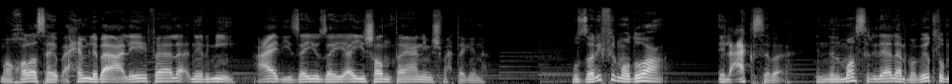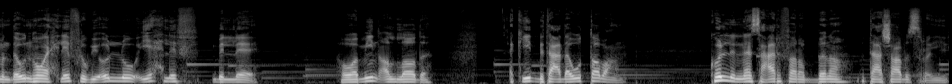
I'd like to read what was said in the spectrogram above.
ما هو خلاص هيبقى حمل بقى عليه فلا نرميه. عادي زيه زي أي شنطة يعني مش محتاجينها. والظريف في الموضوع العكس بقى إن المصري ده لما بيطلب من داود إن هو يحلف له بيقول له يحلف بالله. هو مين الله ده؟ أكيد بتاع داود طبعا. كل الناس عارفة ربنا بتاع شعب إسرائيل.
